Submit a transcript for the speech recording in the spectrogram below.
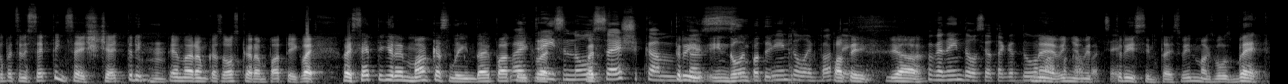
Kāpēc ne 764, mm -hmm. piemēram, kas Oskaram patīk, vai, vai 7 rēmā, kas Lindai patīk? Vai 306, kam tas Indulim patīk? Indulim patīk. patīk jā. Kāda Induls jau tagad domā. Nē, viņam ir 300 vinmaks būs, bet,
